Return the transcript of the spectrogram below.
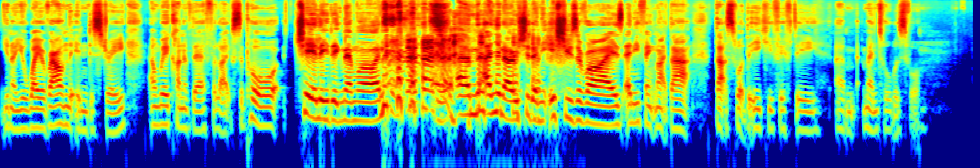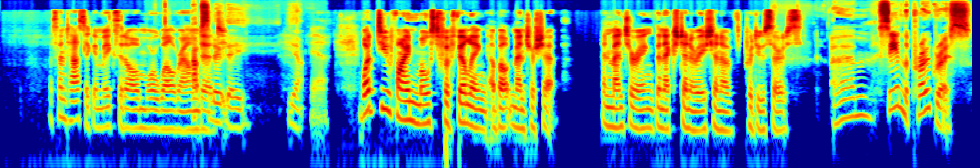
you know your way around the industry and we're kind of there for like support cheerleading them on um, and you know should any issues arise anything like that that's what the eq50 um, mentor was for that's fantastic it makes it all more well-rounded absolutely yeah. Yeah. What do you find most fulfilling about mentorship and mentoring the next generation of producers? Um, seeing the progress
